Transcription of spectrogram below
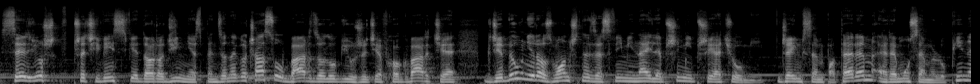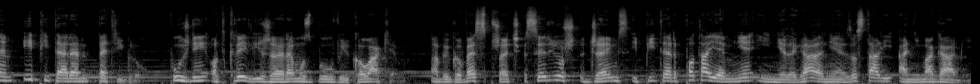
Syriusz, w przeciwieństwie do rodzinnie spędzonego czasu, bardzo lubił życie w Hogwarcie, gdzie był nierozłączny ze swymi najlepszymi przyjaciółmi Jamesem Potterem, Remusem Lupinem i Peterem Pettigrew. Później odkryli, że Remus był wilkołakiem. Aby go wesprzeć, Sirius, James i Peter potajemnie i nielegalnie zostali animagami.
